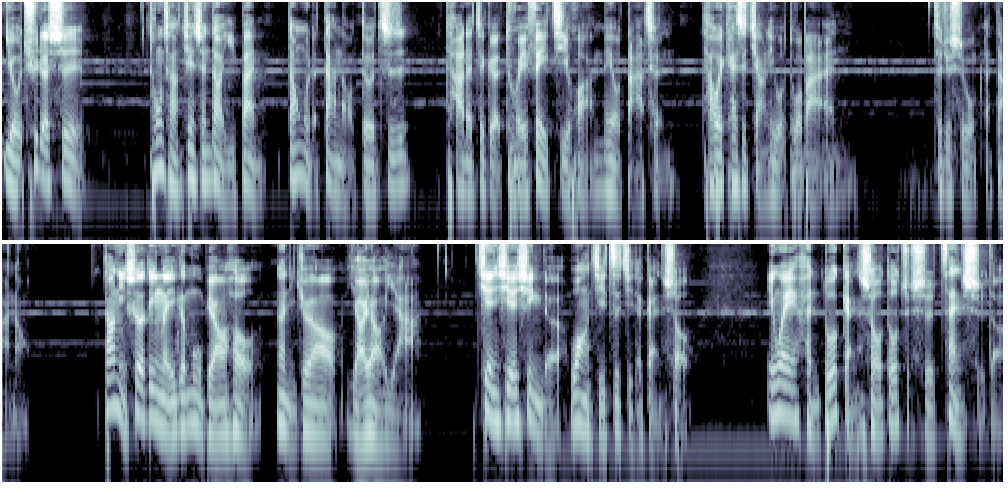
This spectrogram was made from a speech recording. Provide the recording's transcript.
有趣的是，通常健身到一半，当我的大脑得知他的这个颓废计划没有达成。他会开始奖励我多巴胺，这就是我们的大脑。当你设定了一个目标后，那你就要咬咬牙，间歇性的忘记自己的感受，因为很多感受都只是暂时的。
